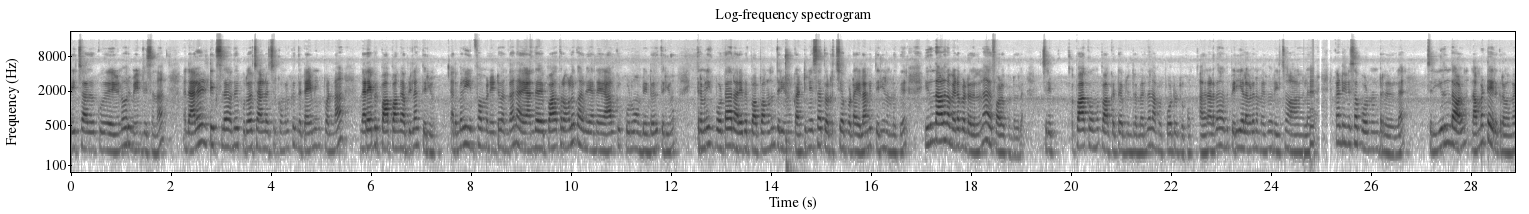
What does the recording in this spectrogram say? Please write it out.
ரீச் ஆகிறதுக்கு இன்னொரு மெயின் ரீசன்னா அந்த அனலிட்டிக்ஸில் வந்து புதுவாக சேனல் வச்சுருக்கவங்களுக்கு இந்த டைமிங் பண்ணால் நிறைய பேர் பார்ப்பாங்க அப்படிலாம் தெரியும். அது மாதிரி இன்ஃபார்ம் பண்ணிட்டு வந்தால் அந்த பார்க்குறவங்களுக்கு அது அந்த ஆளுக்கு கூடும் அப்படின்றது தெரியும். இத்தனை மணிக்கு போட்டால் நிறைய பேர் பார்ப்பாங்கன்னு தெரியும். கண்டினியூஸாக தொடர்ச்சியாக போட்டால் எல்லாமே தெரியும் நம்மளுக்கு. இருந்தாலும் நம்ம என்ன பண்ணுறது இல்லைன்னா அதை ஃபாலோ பண்ணுறதில்ல சரி பார்க்கவங்க பார்க்கட்டு அப்படின்ற மாதிரி தான் நம்ம போட்டுட்ருக்கோம். அதனால தான் வந்து பெரிய அளவில் நம்ம எதுவும் ரீச்சும் ஆகலை. கண்டினியூஸாக போடணுன்றது இல்லை. சரி இருந்தாலும் நம்மகிட்ட இருக்கிறவங்க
